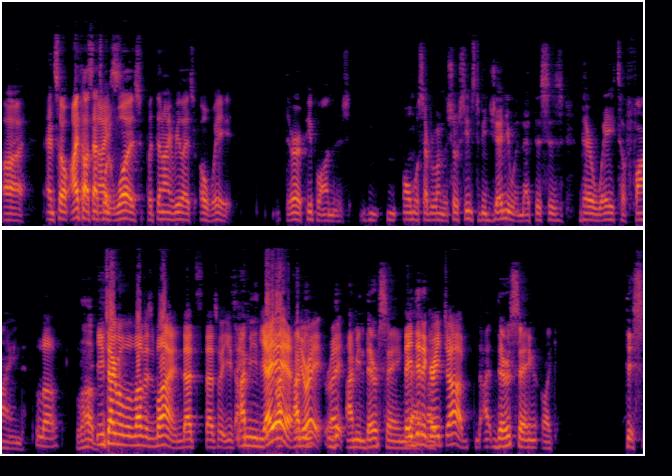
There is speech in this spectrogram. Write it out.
Uh, and so I thought That's that's nice. what it was, but then I realized, oh wait, there are people on this. Almost everyone on the show seems to be genuine. That this is their way to find Love. love. You talking about Love Is Blind? That's that's what you think. I mean, yeah, yeah, I- yeah. I You're mean, right, right. th- I mean, they're saying they that, did a like, great job. They're saying like this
